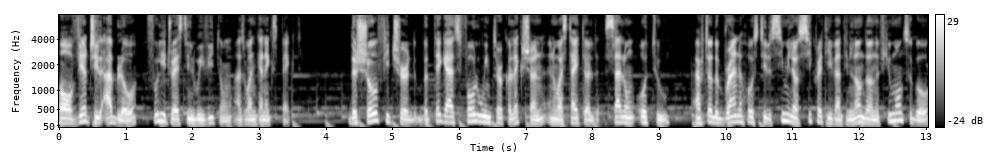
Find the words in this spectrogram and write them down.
or Virgil Abloh, fully dressed in Louis Vuitton as one can expect. The show featured Bottega's fall winter collection and was titled Salon O2, after the brand hosted a similar secret event in London a few months ago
